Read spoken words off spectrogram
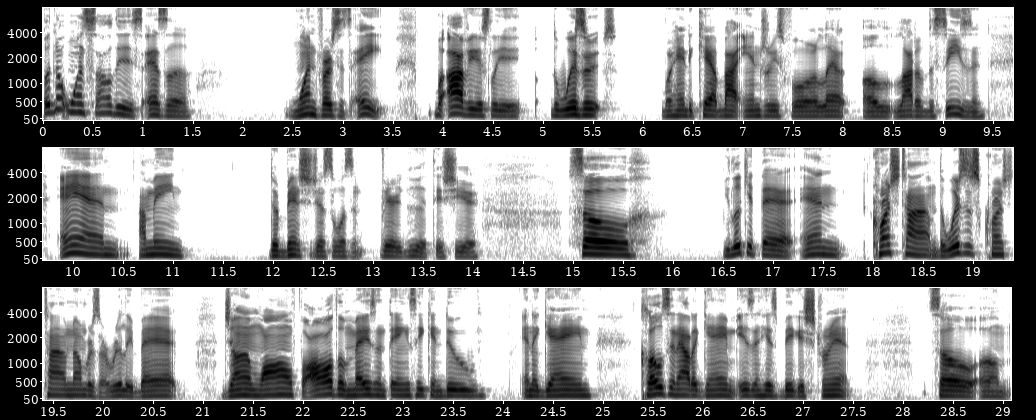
But no one saw this as a one versus eight. But obviously, the Wizards were handicapped by injuries for a lot, of the season. And, I mean, their bench just wasn't very good this year. So you look at that, and crunch time, the Wizards' crunch time numbers are really bad. John Wall, for all the amazing things he can do in a game, closing out a game isn't his biggest strength. So um,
